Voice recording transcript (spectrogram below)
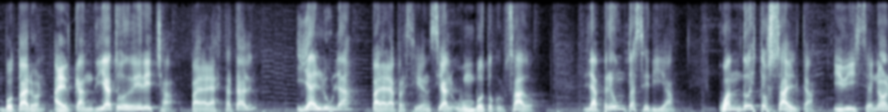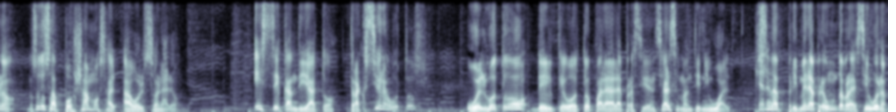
votaron al candidato de derecha para la estatal y a Lula para la presidencial. Hubo un voto cruzado. La pregunta sería, cuando esto salta y dice, no, no, nosotros apoyamos a, a Bolsonaro, ¿ese candidato tracciona votos o el voto del que votó para la presidencial se mantiene igual? Es Claro. una primera pregunta para decir, bueno,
